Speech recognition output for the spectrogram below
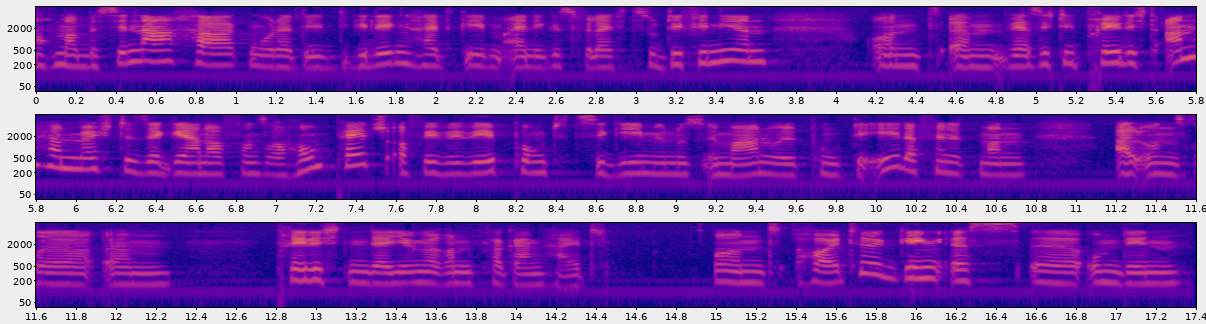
noch mal ein bisschen nachhaken oder die, die Gelegenheit geben, einiges vielleicht zu definieren. Und ähm, wer sich die Predigt anhören möchte, sehr gerne auf unserer Homepage auf www.cg-emanuel.de. Da findet man all unsere ähm, Predigten der jüngeren Vergangenheit. Und heute ging es äh, um den,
